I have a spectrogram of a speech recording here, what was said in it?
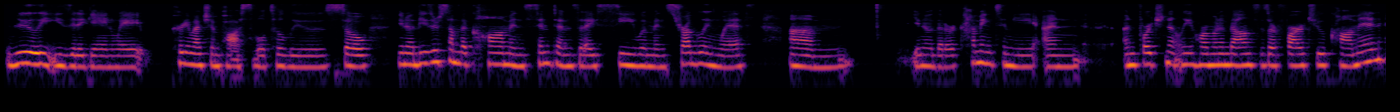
really easy to gain weight, pretty much impossible to lose. So, you know, these are some of the common symptoms that I see women struggling with, um, you know, that are coming to me. And Unfortunately, hormone imbalances are far too common.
